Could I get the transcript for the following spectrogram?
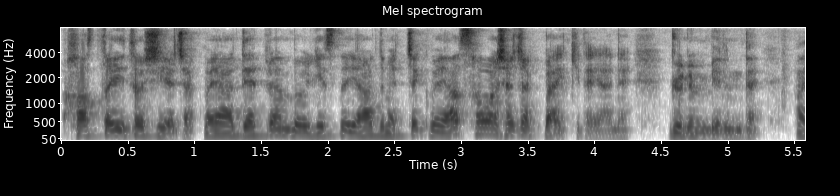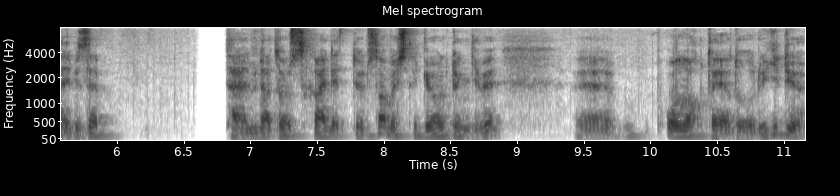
hastayı taşıyacak veya deprem bölgesinde yardım edecek veya savaşacak belki de yani günün birinde. Hani bize Terminator Skynet diyoruz ama işte gördüğün gibi e, o noktaya doğru gidiyor.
